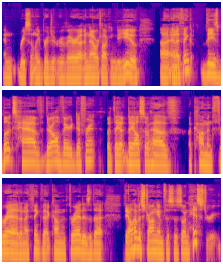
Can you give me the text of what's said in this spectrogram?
and recently Bridget Rivera, and now we're talking to you. Uh, and I mm-hmm. think these books have they're all very different, but they they also have a common thread, and I think that common thread is that they all have a strong emphasis on history.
